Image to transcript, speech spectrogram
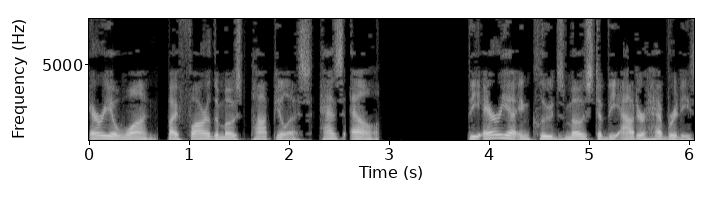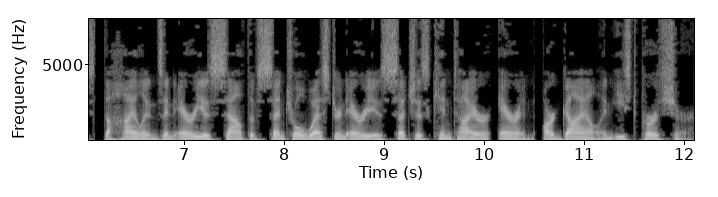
Area 1, by far the most populous, has L. The area includes most of the Outer Hebrides, the Highlands and areas south of central western areas such as Kintyre, Arran, Argyll and East Perthshire.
